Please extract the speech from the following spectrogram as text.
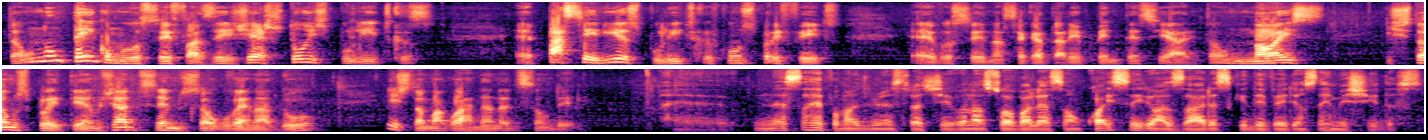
Então não tem como você fazer gestões políticas é, parcerias políticas com os prefeitos, é, você na Secretaria Penitenciária. Então, nós estamos pleiteando, já dissemos isso ao governador e estamos aguardando a adição dele. É, nessa reforma administrativa, na sua avaliação, quais seriam as áreas que deveriam ser mexidas?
